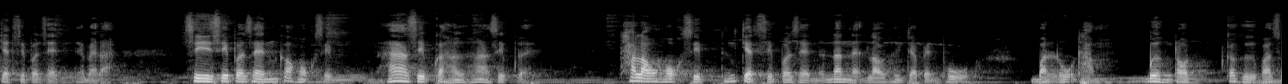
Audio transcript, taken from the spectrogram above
เจ็ดสิบเปอร์เซ็นต์ใช่ไหมล่ะสี่สิบเปอร์เซ็นต์ก็หกสิบห้าสิบก็คือห้าสิบเลย ถ้าเรา 60 ถึง 70%นั่นแหละเราถึงจะเป็นผู้บรรลุธรรมเบื้องต้นก็คือพระโส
